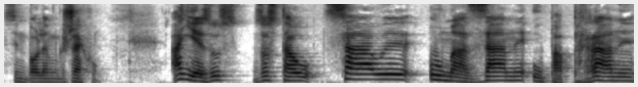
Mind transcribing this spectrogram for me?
symbolem grzechu, a Jezus został cały umazany, upaprany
